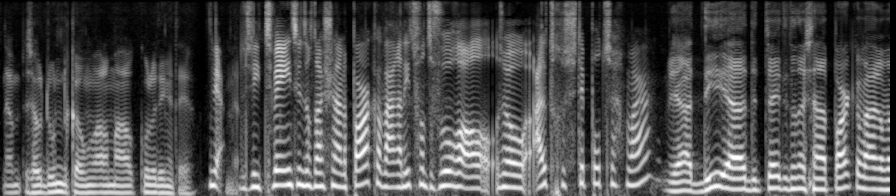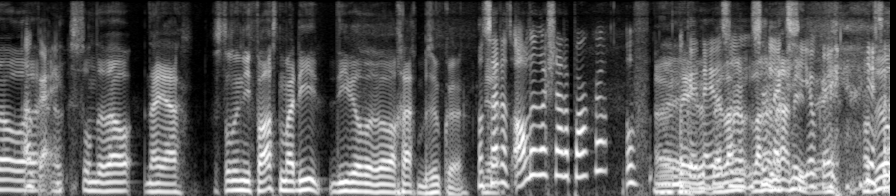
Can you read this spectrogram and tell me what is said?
dan zodoende komen we allemaal coole dingen tegen. Ja, Ja. dus die 22 nationale parken waren niet van tevoren al zo uitgestippeld, zeg maar? Ja, die, eh, de twee internationale parken waren wel, stonden wel, nou ja, stonden niet vast, maar die, die wilden we wel graag bezoeken. Want Ja. zijn dat alle nationale parken? Of... Nee, Oké, nee, nee, dat is lange- een lange selectie. niet, Oké. nee. want we wilden ook,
